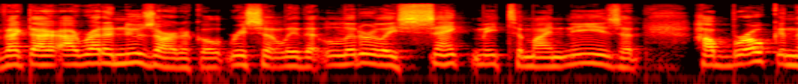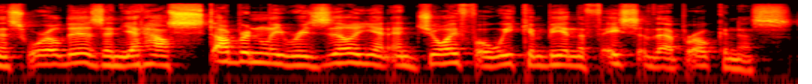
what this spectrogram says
In fact, I, I, read a news article recently that literally sank me to my knees at how broken this world is and yet how stubbornly resilient and joyful we can be in the face of that brokenness.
